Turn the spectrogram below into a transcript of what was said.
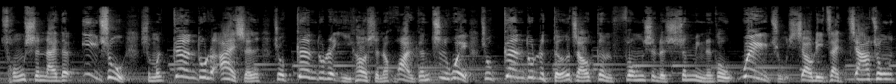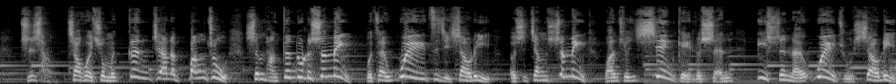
从神来的益处，使我们更多的爱神，就更多的倚靠神的话语跟智慧，就更多的得着更丰盛的生命，能够为主效力，在家中、职场、教会，使我们更加的帮助身旁更多的生命，不再为自己效力，而是将生命完全献给了神，一生来为主效力，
